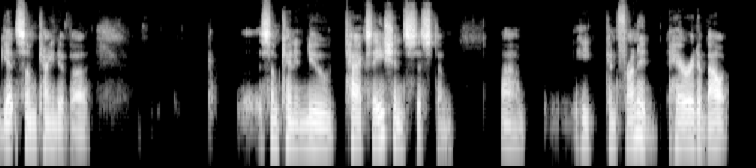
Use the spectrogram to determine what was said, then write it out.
get some kind of a some kind of new taxation system. Uh, he confronted Herod about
